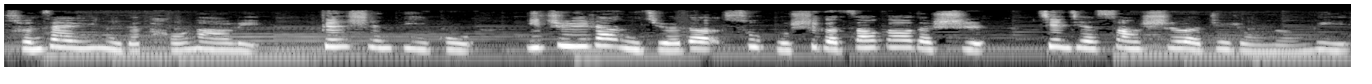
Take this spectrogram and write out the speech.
存在于你的头脑里，根深蒂固，以至于让你觉得诉苦是个糟糕的事，渐渐丧失了这种能力。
